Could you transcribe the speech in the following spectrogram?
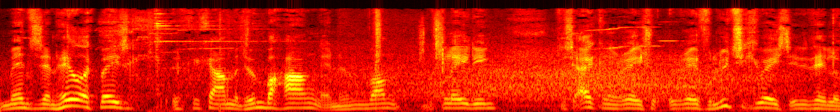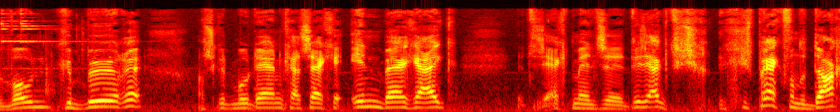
Mensen zijn heel erg bezig gegaan met hun behang en hun wandkleding. Het is eigenlijk een revolutie geweest in het hele woongebeuren. Als ik het modern ga zeggen, in Bergijk. Het is echt mensen. Het is eigenlijk het gesprek van de dag.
